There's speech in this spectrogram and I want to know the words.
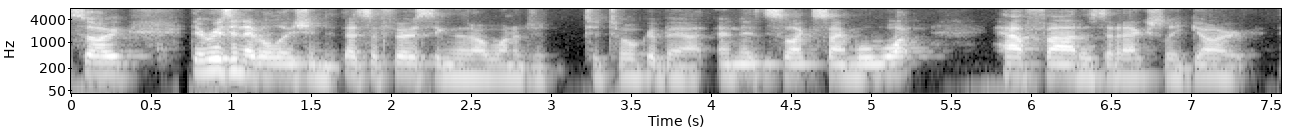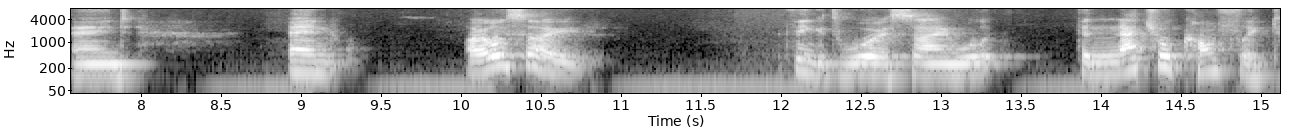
So there is an evolution. That's the first thing that I wanted to, to talk about, and it's like saying, well, what, how far does it actually go? And and I also think it's worth saying, well, the natural conflict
